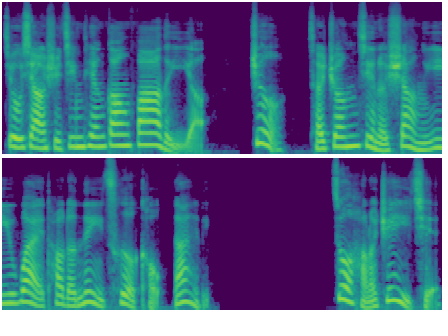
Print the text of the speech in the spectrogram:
就像是今天刚发的一样，这才装进了上衣外套的内侧口袋里。做好了这一切，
